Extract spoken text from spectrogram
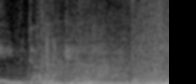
Team double kill.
